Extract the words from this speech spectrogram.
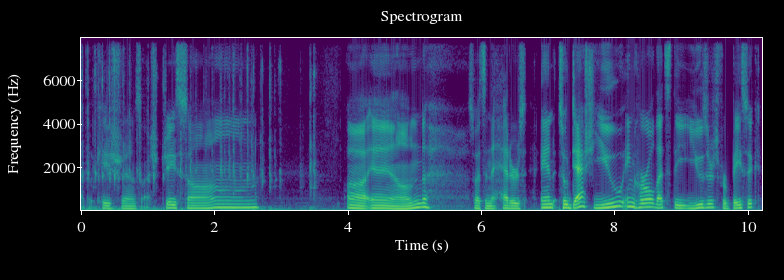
Application slash JSON. Uh, and so that's in the headers. And so dash U in curl, that's the users for basic.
